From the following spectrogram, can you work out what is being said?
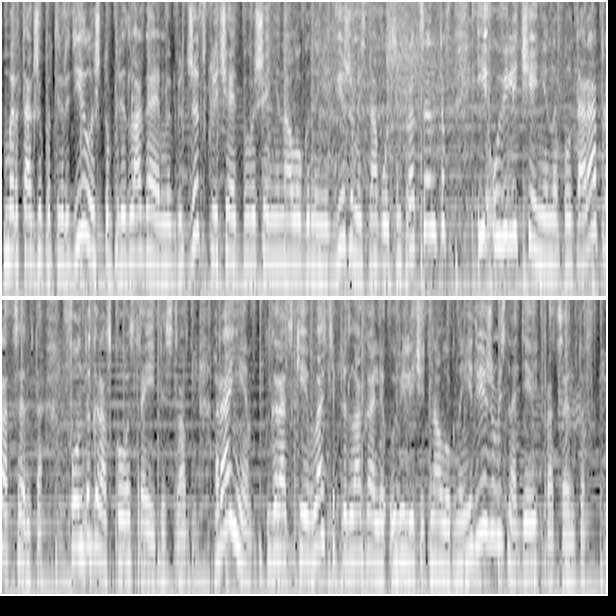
Мэр также подтвердила, что предлагаемый бюджет включает повышение налога на недвижимость на 8% и увеличение на 1,5% фонда городского строительства. Ранее городские власти предлагали увеличить налог на недвижимость на 9%.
